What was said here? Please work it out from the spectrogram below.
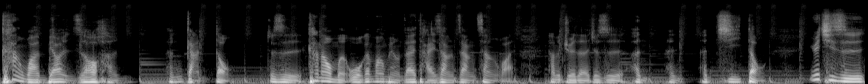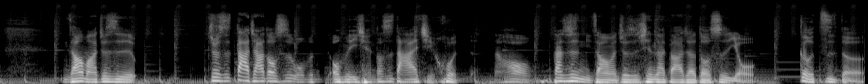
看完表演之后很很感动，就是看到我们我跟方平勇在台上这样唱完，他们觉得就是很很很激动，因为其实你知道吗？就是就是大家都是我们我们以前都是大家一起混的，然后但是你知道吗？就是现在大家都是有各自的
